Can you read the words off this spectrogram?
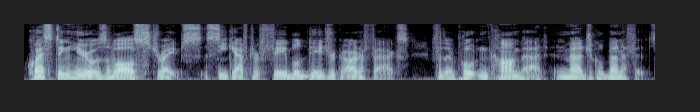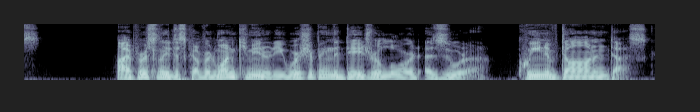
questing heroes of all stripes seek after fabled Daedric artifacts for their potent combat and magical benefits. I personally discovered one community worshipping the Daedra Lord Azura, Queen of Dawn and Dusk.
